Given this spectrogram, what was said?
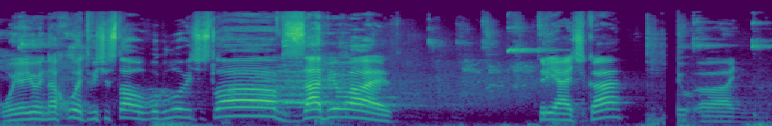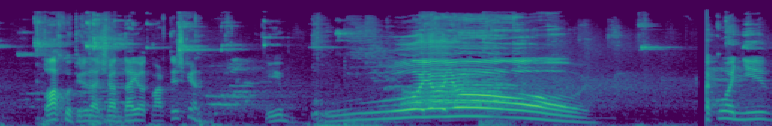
Ой-ой-ой, находит Вячеслава в углу. Вячеслав забивает. Три очка. А, плохую передачу отдает Мартышкин. И... Ой-ой-ой! Такой не...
